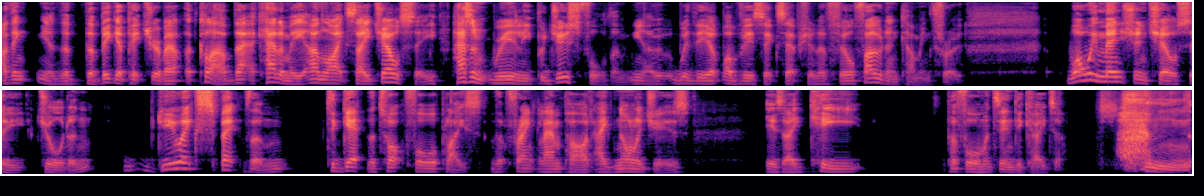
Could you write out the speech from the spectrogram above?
I think you know the the bigger picture about the club. That academy, unlike say Chelsea, hasn't really produced for them. You know, with the obvious exception of Phil Foden coming through. While we mentioned Chelsea, Jordan, do you expect them to get the top four place that Frank Lampard acknowledges is a key performance indicator? Um,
